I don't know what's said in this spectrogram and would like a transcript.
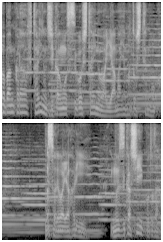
の晩から二人の時間を過ごしたいのは山々としてもそれはやはり難しいことだろ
